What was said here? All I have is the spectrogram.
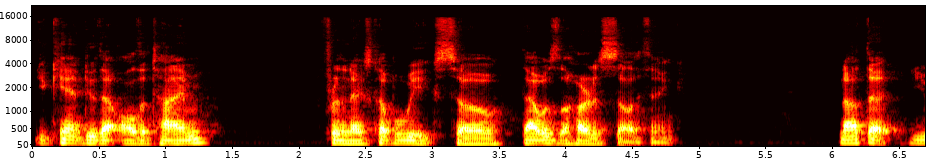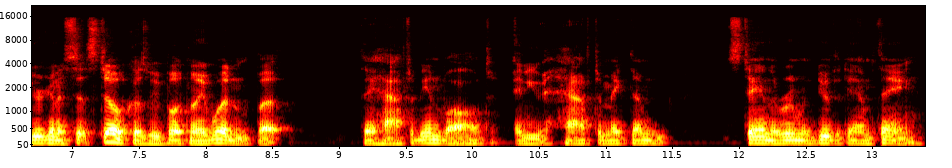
You can't do that all the time for the next couple weeks. So that was the hardest sell, I think. Not that you're going to sit still because we both know you wouldn't, but they have to be involved and you have to make them stay in the room and do the damn thing.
